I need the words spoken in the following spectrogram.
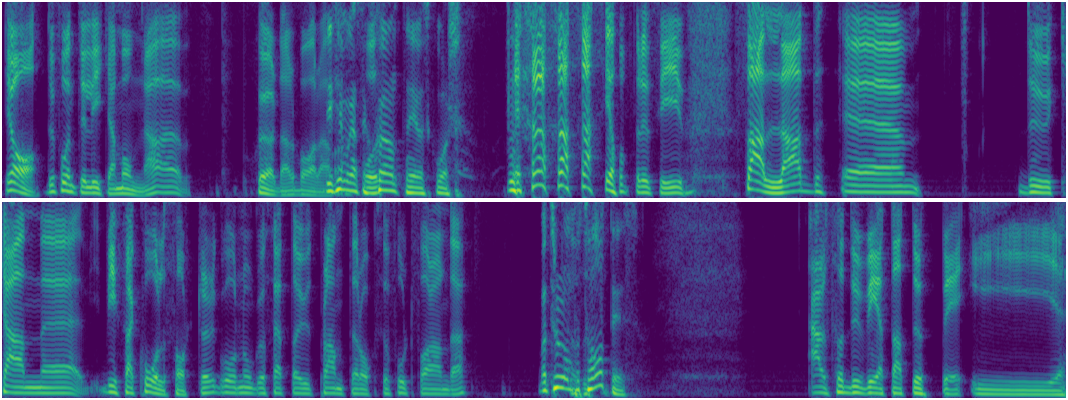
ja, du får inte lika många eh, skördar bara. Det kan va? vara ganska Och- skönt när det gäller squash. ja, precis. Sallad. Eh, du kan, eh, vissa kålsorter går nog att sätta ut planter också fortfarande. Vad tror du om Alltså- potatis? Alltså du vet att uppe i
